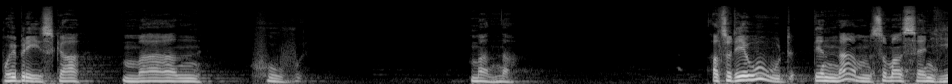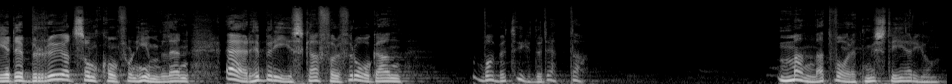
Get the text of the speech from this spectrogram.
På hebreiska man-ho, Manna. Alltså det ord, det namn som man sen ger det bröd som kom från himlen är hebreiska för frågan Vad betyder detta? Mannat var ett mysterium.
